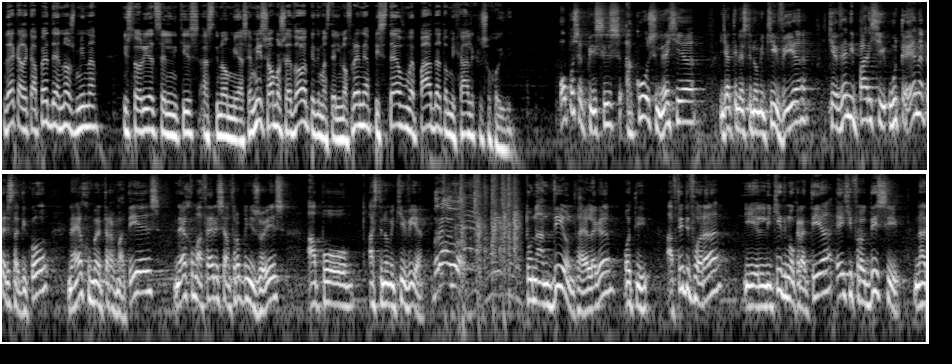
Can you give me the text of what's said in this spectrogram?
10-15 ενός μήνα ιστορία της ελληνικής αστυνομίας. Εμείς όμως εδώ, επειδή είμαστε ελληνοφρένια, πιστεύουμε πάντα το Μιχάλη Χρυσοχοίδη. Όπως επίσης ακούω συνέχεια για την αστυνομική βία και δεν υπάρχει ούτε ένα περιστατικό να έχουμε τραυματίες, να έχουμε αφαίρεση ανθρώπινης ζωής από αστυνομική βία. Μπράβο! Του αντίον θα έλεγα ότι αυτή τη φορά η ελληνική δημοκρατία έχει φροντίσει να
